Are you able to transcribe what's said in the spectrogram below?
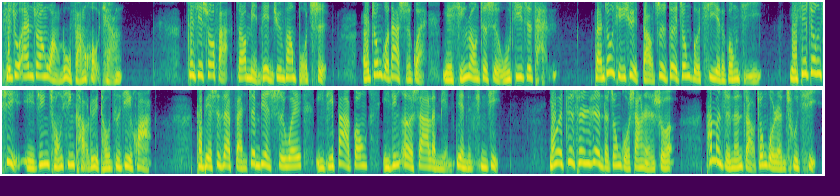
协助安装网络防火墙。这些说法遭缅甸军方驳斥，而中国大使馆也形容这是无稽之谈。反中情绪导致对中国企业的攻击，有些中企已经重新考虑投资计划。特别是在反政变示威以及罢工已经扼杀了缅甸的经济。一位自称认的中国商人说：“他们只能找中国人出气，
